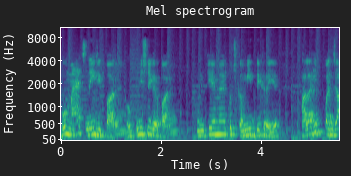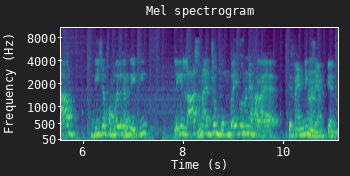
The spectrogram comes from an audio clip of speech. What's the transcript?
वो मैच नहीं जीत पा रहे हैं वो फिनिश नहीं कर पा रहे हैं। उनके में कुछ कमी दिख रही है। हालाँकि पंजाब बीच में फंबल कर गई थी लेकिन लास्ट मैच जो मुंबई को उन्होंने हराया है डिफेंडिंग हम्म। चैंपियन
